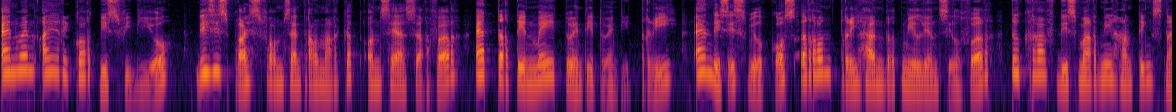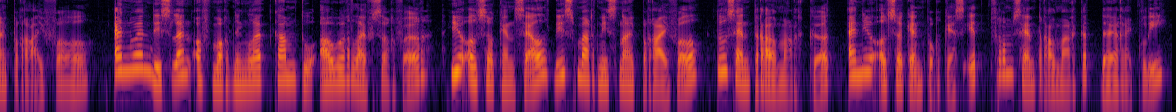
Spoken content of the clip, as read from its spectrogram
And when I record this video, this is price from Central Market on SEA server at 13 May 2023 and this is will cost around 300 million silver to craft this Marni hunting sniper rifle. And when this Land of Morning Light come to our live server, You also can sell this Marni Sniper Rifle to Central Market and you also can purchase it from Central Market directly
